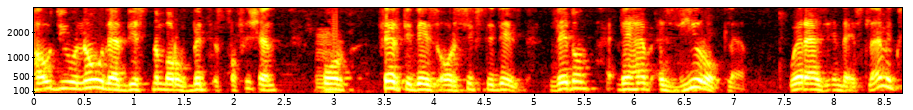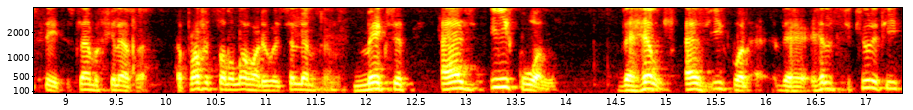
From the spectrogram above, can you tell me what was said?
How do you know that this number of beds is sufficient for 30 days or 60 days? They don't they have a zero plan whereas in the islamic state islamic khilafah the prophet wasallam makes it as equal the health as equal the health security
